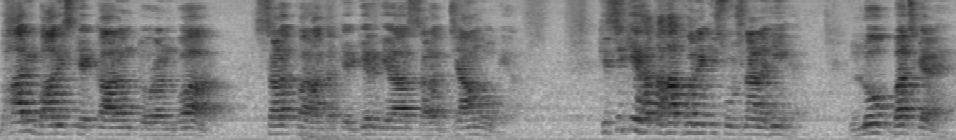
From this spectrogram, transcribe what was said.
भारी बारिश के कारण तोरण द्वार सड़क पर आकर के गिर गया, सड़क जाम हो गया। किसी की हताहत होने की सूचना नहीं है। लोग बच गए हैं।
